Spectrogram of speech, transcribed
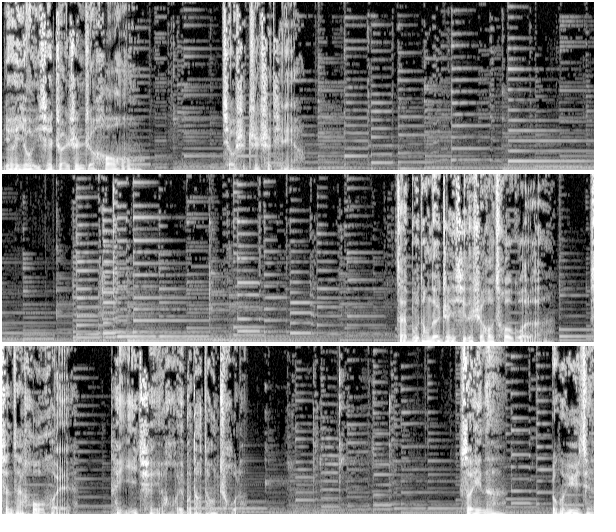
因为有一些转身之后，就是咫尺天涯。在不懂得珍惜的时候错过了，现在后悔，那一切也回不到当初了。所以呢，如果遇见，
